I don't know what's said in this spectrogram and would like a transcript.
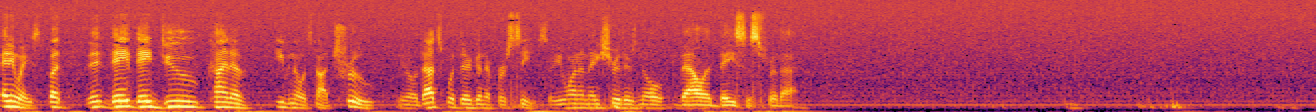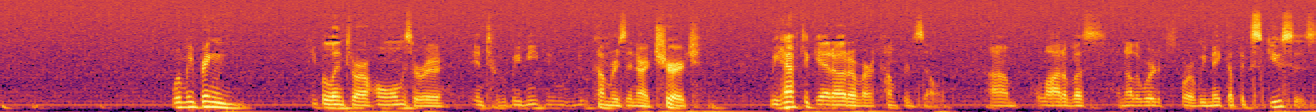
Anyways, but they, they, they do kind of, even though it's not true, you know, that's what they're going to perceive. So you want to make sure there's no valid basis for that. When we bring people into our homes or into we meet new, newcomers in our church, we have to get out of our comfort zone. Um, a lot of us, another word for it, we make up excuses.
